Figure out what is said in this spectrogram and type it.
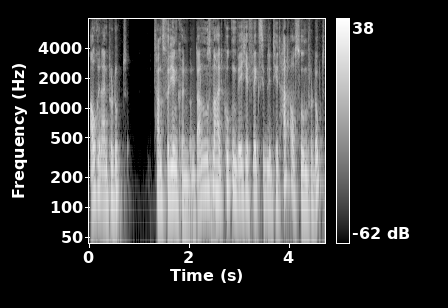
auch in ein Produkt transferieren können. Und dann muss man halt gucken, welche Flexibilität hat auch so ein Produkt,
